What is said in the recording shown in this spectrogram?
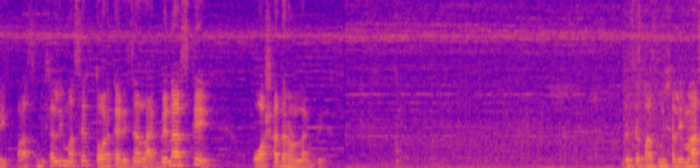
এই পাঁচ মিশালি মাছের তরকারি যা লাগবে না আজকে, অসাধারণ লাগবে। পাঁচ মিশালি মাছ,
